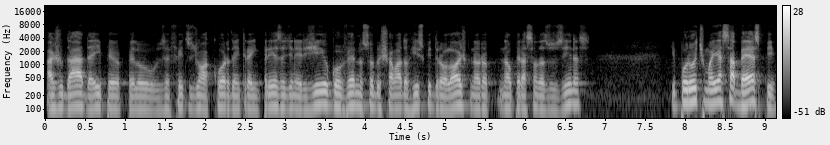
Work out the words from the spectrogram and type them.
ajudada aí pelos efeitos de um acordo entre a empresa de energia e o governo sobre o chamado risco hidrológico na, na operação das usinas. E por último aí a Sabesp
